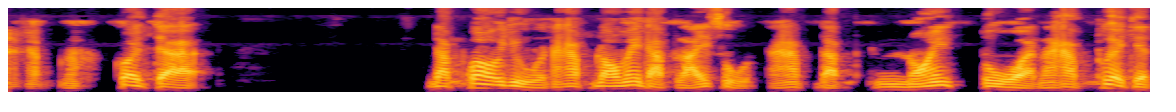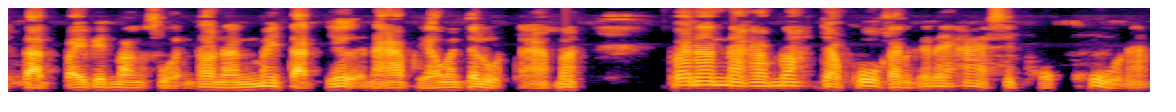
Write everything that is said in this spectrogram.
นะครับเนาะก็จะดับก็เอาอยู่นะครับ เราไม่ดับหลายสูตรนะครับ ดับน้อยตัวนะครับ เพื่อจะตัดไปเป็นบางส่วนเท่านั้นไม่ตัดเยอะนะครับ เดี๋ยวมันจะหลุดนะครับนะเพราะฉะนั้นนะครับเนาะจับคู่กันก็ได้ห้าสิบหกคู่นะ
